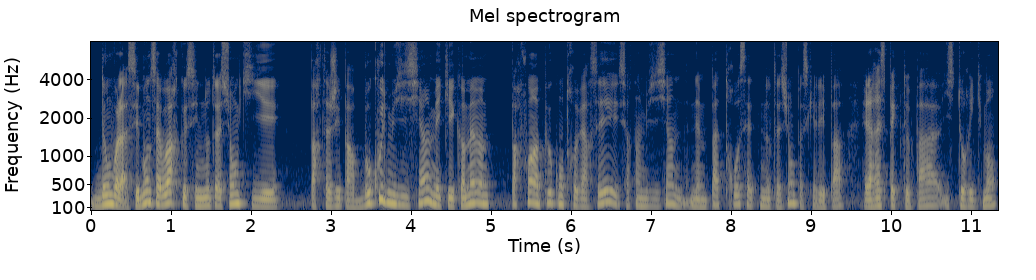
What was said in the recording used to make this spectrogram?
donc voilà, c'est bon de savoir que c'est une notation qui est partagée par beaucoup de musiciens, mais qui est quand même parfois un peu controversée, certains musiciens n'aiment pas trop cette notation parce qu'elle ne respecte pas historiquement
